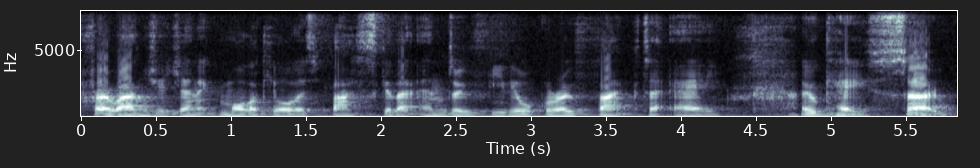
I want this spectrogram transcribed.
pro-angiogenic molecule is vascular endothelial growth factor A. Okay, so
